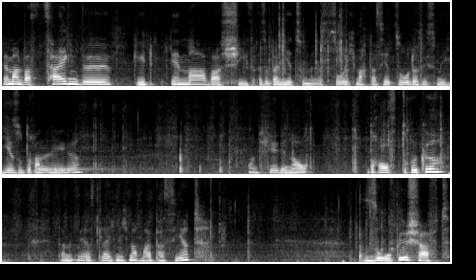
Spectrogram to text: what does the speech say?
Wenn man was zeigen will, geht immer was schief. Also bei mir zumindest. So, ich mache das jetzt so, dass ich es mir hier so dran lege und hier genau drauf drücke, damit mir das gleich nicht nochmal passiert. So, geschafft.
